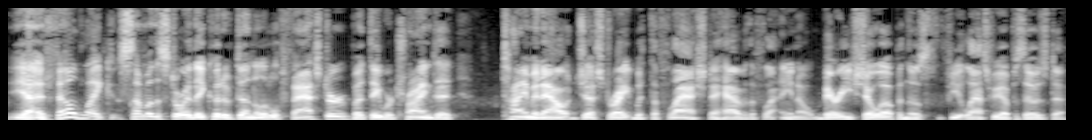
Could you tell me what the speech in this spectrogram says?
Yeah, it felt like some of the story they could have done a little faster, but they were trying to time it out just right with the Flash to have the Fla- you know Barry show up in those few last few episodes to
